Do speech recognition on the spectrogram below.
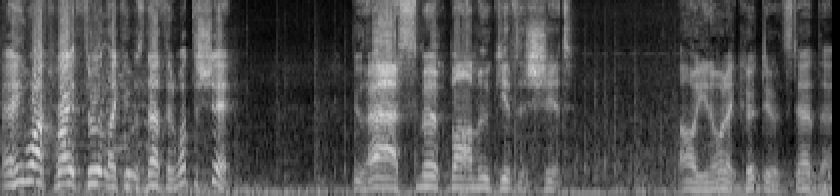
And he walked right through it like it was nothing. What the shit? Ah, smoke bomb, who gives a shit? Oh, you know what I could do instead then?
